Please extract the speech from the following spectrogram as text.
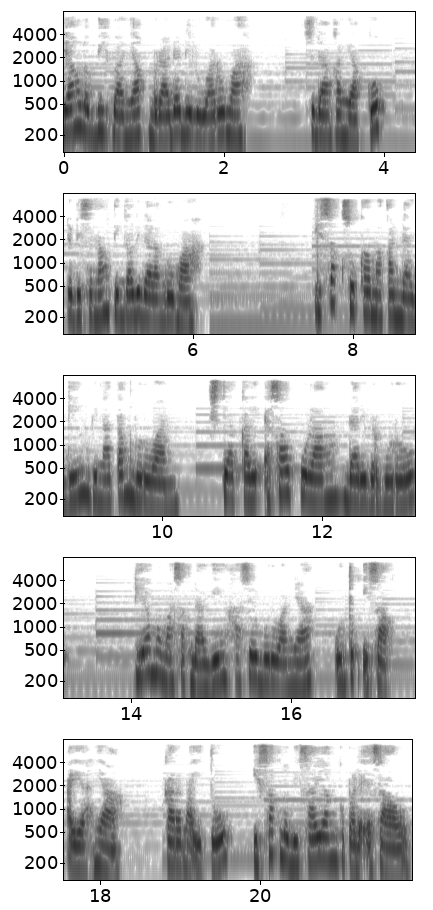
yang lebih banyak berada di luar rumah. Sedangkan Yakub lebih senang tinggal di dalam rumah. Ishak suka makan daging binatang buruan. Setiap kali Esau pulang dari berburu, dia memasak daging hasil buruannya untuk Ishak, ayahnya. Karena itu, Ishak lebih sayang kepada Esau.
